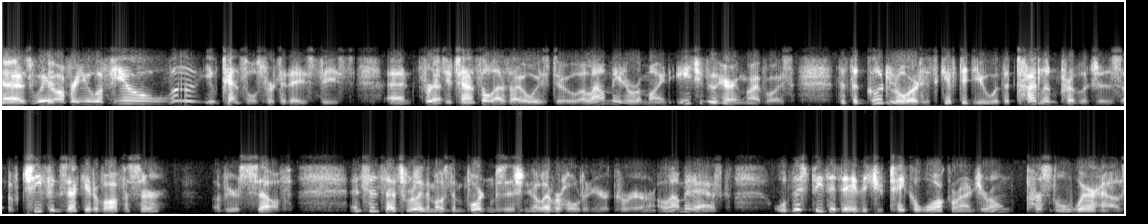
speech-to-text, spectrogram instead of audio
as we offer you a few well, utensils for today's feast. And first utensil, as I always do, allow me to remind each of you hearing my voice that the good Lord has gifted you with the title and privileges of Chief Executive Officer of yourself. And since that's really the most important position you'll ever hold in your career, allow me to ask Will this be the day that you take a walk around your own personal warehouse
